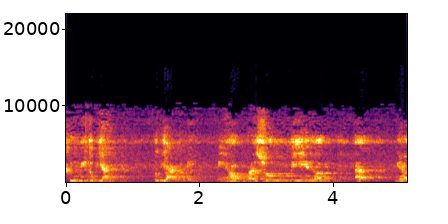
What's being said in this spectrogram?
คือมีทุกอย่าง ทุกอย่างมี มีห้องประชุมมีห้องฮะมีห้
